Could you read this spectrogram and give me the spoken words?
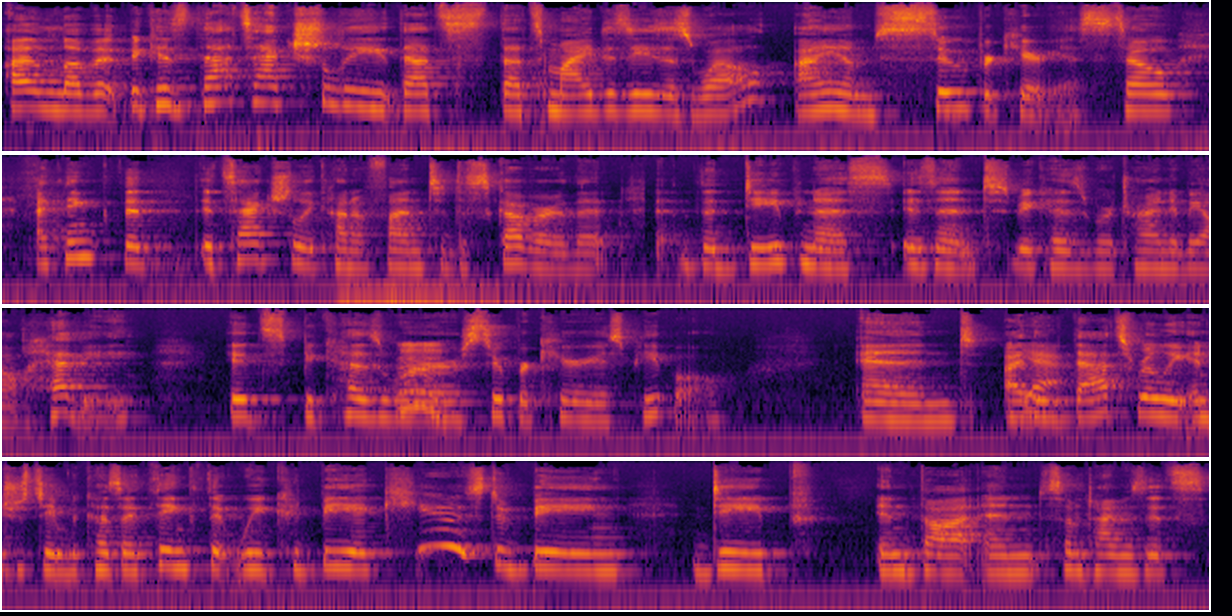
I love it because that's actually that's that's my disease as well. I am super curious. So I think that it's actually kind of fun to discover that the deepness isn't because we're trying to be all heavy. It's because mm. we're super curious people. And I Yeah. think that's really interesting because I think that we could be accused of being deep in thought and sometimes it's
